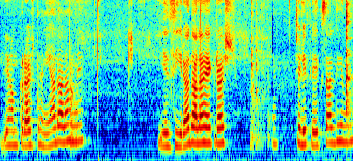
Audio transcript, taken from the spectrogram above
ये हम क्रश धनिया डाला हमने, ये ज़ीरा डाला है क्रश, चिली फ्लेक्स डाल दी हमने,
